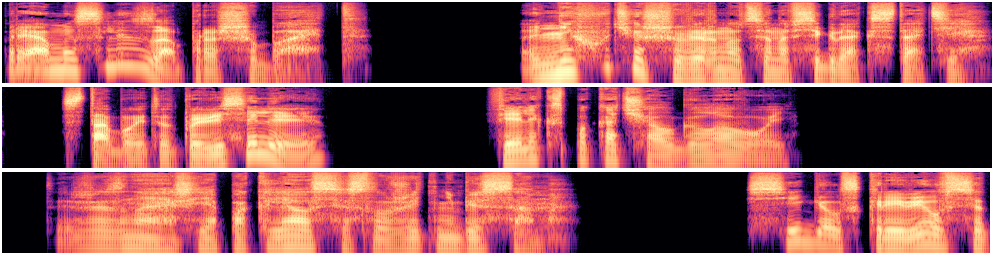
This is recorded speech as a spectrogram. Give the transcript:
«Прямо слеза прошибает. Не хочешь вернуться навсегда, кстати? С тобой тут повеселее». Феликс покачал головой. Ты же знаешь, я поклялся служить небесам. Сигел скривился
